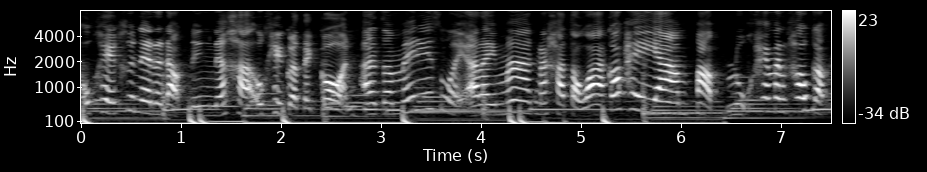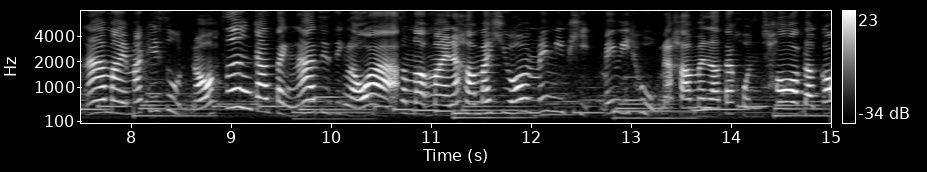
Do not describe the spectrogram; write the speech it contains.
โอเคขึ้นในระดับหนึ่งนะคะ โอเคกว่าแต่ก่อน อาจจะไม่ได้สวยอะไรมากนะคะแต่ว่าก็พยายามปรับลุคให้มันเข้ากับหน้าไม้มากที่สุดเนาะซึ่งการแต่งหน้าจริง ๆ แล้วอะสำหรับไม้นะคะไม้คิดว่ามันไม่มีผิดไม่มีถูกนะคะ มันแล้วแต่คนชอบแล้วก็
